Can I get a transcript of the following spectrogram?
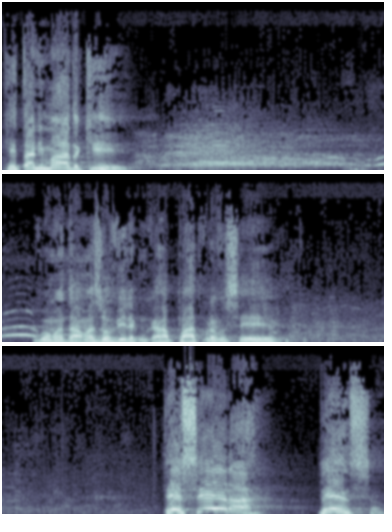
Quem está animado aqui? Vou mandar umas ovelhas com carrapato para você. Terceira bênção,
